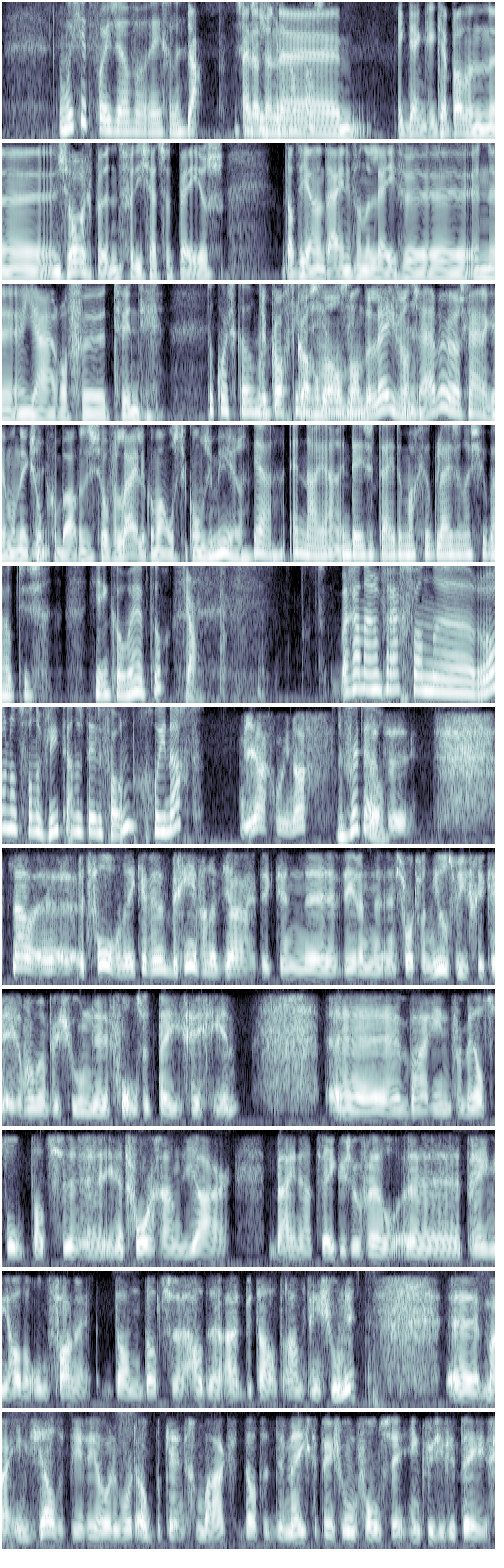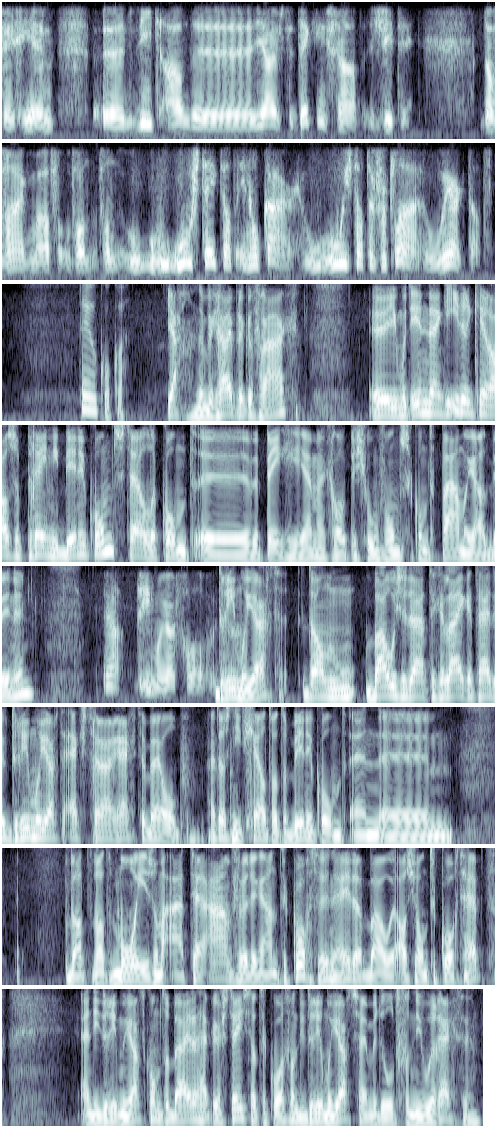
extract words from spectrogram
Dan moet je het voor jezelf wel regelen. Ja, dus en dat is een... Uh, ik denk, ik heb wel een, uh, een zorgpunt voor die ZZP'ers dat die aan het einde van hun leven een, een jaar of twintig tekort komen. Tekort komen om van te leven. Want ze hebben waarschijnlijk helemaal niks opgebouwd. Het is zo verleidelijk om alles te consumeren. Ja, en nou ja, in deze tijden mag je ook blij zijn... als je überhaupt dus je inkomen hebt, toch? Ja. We gaan naar een vraag van uh, Ronald van der Vliet aan de telefoon. Goeienacht. Ja, goeienacht. Vertel. uh, nou, uh, het volgende. Ik heb in het begin van het jaar heb ik een, weer een, een soort van nieuwsbrief gekregen van mijn pensioenfonds, het PGGM. Waarin vermeld stond dat ze in het voorgaande jaar bijna twee keer zoveel uh, premie hadden ontvangen dan dat ze hadden uitbetaald aan pensioenen. Uh, maar in diezelfde periode wordt ook bekendgemaakt dat de meeste pensioenfondsen, inclusief het PGGM, uh, niet aan de juiste dekkingsgraad zitten. Dan vraag ik me af, van, van, hoe, hoe, hoe steekt dat in elkaar? Hoe, hoe is dat te verklaren? Hoe werkt dat? Theo Kokken. Ja, een begrijpelijke vraag. Uh, je moet indenken, iedere keer als er premie binnenkomt... stel er komt uh, bij PGM, een groot pensioenfonds... er komt een paar miljard binnen... Ja, 3 miljard geloof ik. 3 miljard. Dan bouwen ze daar tegelijkertijd ook 3 miljard extra rechten bij op. He, dat is niet geld wat er binnenkomt en uh, wat, wat mooi is om ter aanvulling aan tekorten. Nee, dat bouwen, als je al een tekort hebt en die 3 miljard komt erbij... dan heb je nog steeds dat tekort, want die 3 miljard zijn bedoeld voor nieuwe rechten.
